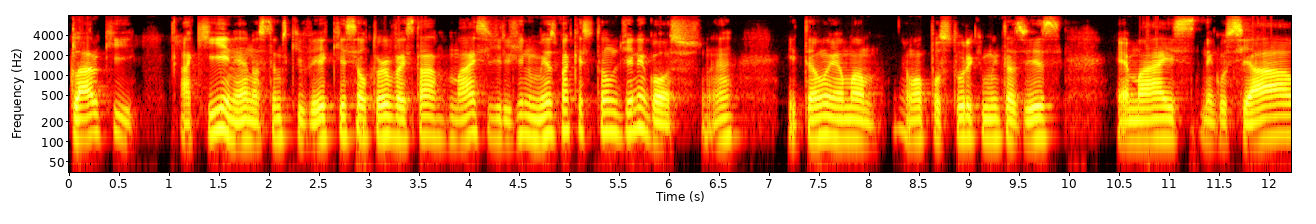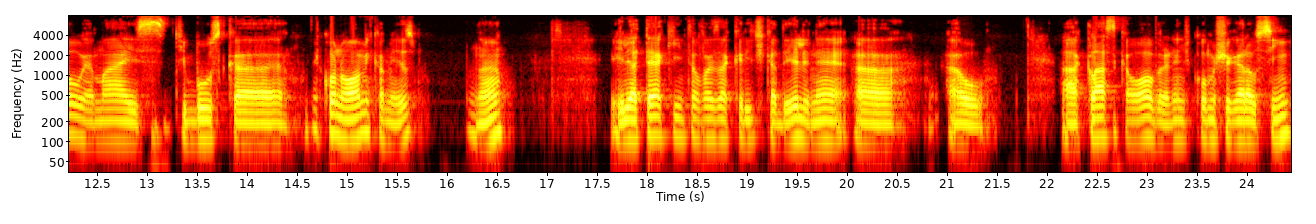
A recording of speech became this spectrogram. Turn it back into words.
claro que aqui, né, nós temos que ver que esse autor vai estar mais se dirigindo mesmo à questão de negócios, né? Então é uma, é uma postura que muitas vezes é mais negocial, é mais de busca econômica mesmo, né? ele até aqui então faz a crítica dele, né, a, ao, a clássica obra, né, de como chegar ao sim,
